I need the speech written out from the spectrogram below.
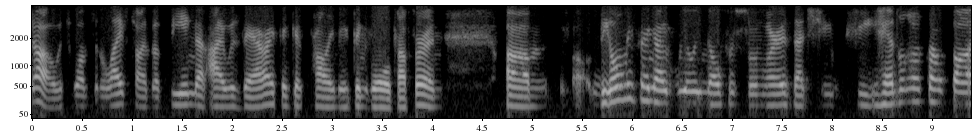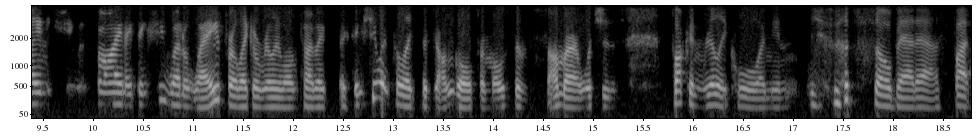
show. It's once in a lifetime, but being that I was there, I think it probably made things a little tougher. And um, the only thing I really know for sure is that she she handled herself fine. She was fine. I think she went away for like a really long time. I, I think she went to like the jungle for most of summer, which is fucking really cool. I mean, that's so badass. But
